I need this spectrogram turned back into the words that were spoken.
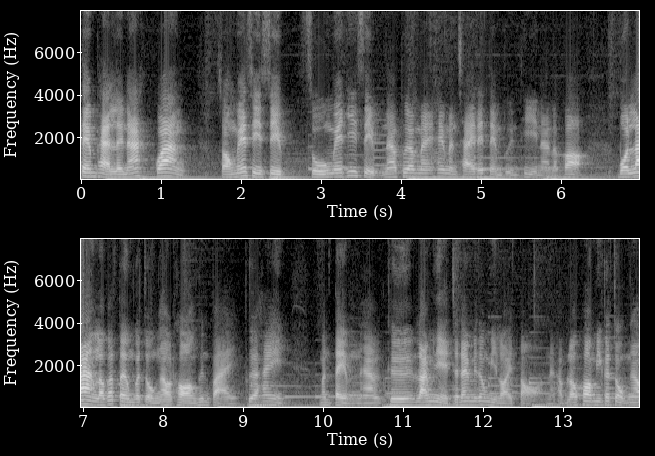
เต็มแผ่นเลยนะ กว้าง2เมตร40 สูงเมตร20นะเพื่อไม่ให้มันใช้ได้เต็มพื้นที่นะแล้วก็บนล่างเราก็เติมกระจกเงาทองขึ้นไป เพื่อให้มันเต็มนะครับคือลามิเนตจะได้ไม่ต้องมีรอยต่อนะครับแล้วพอมีกระจกเงา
